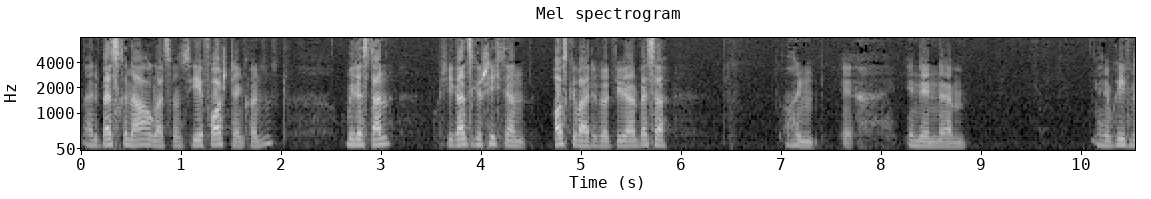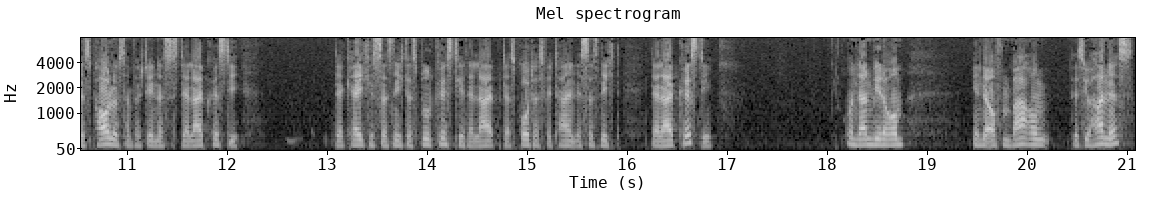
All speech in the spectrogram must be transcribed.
eine bessere Nahrung, als wir uns je vorstellen könnten, und wie das dann durch die ganze Geschichte dann ausgeweitet wird, wie wir dann besser in, in den, ähm, in den Briefen des Paulus dann verstehen, das ist der Leib Christi. Der Kelch ist das nicht das Blut Christi, der Leib, das Brot, das wir teilen, ist das nicht der Leib Christi. Und dann wiederum in der Offenbarung des Johannes,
